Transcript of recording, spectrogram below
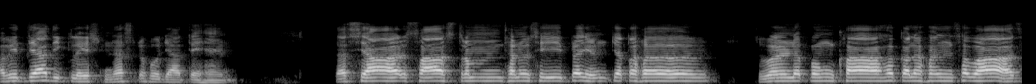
अविद्यादि क्लेश नष्ट हो जाते हैं। तस्त्र धनुषी प्रयुंचत सुवर्ण पुंखा कलहंस वास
